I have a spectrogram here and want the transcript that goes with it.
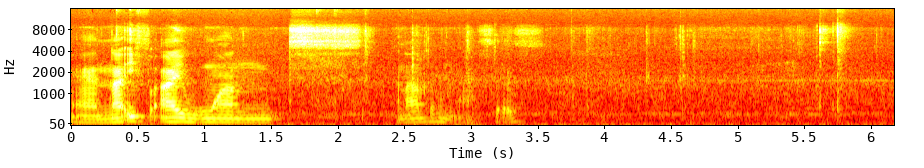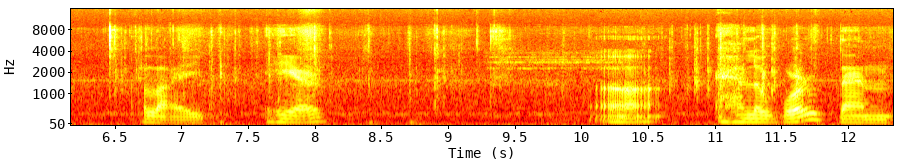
And now if I want another message like here. Uh, hello world then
